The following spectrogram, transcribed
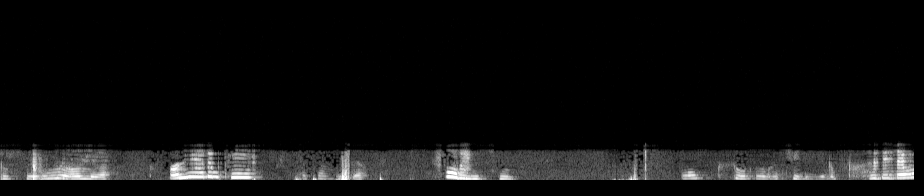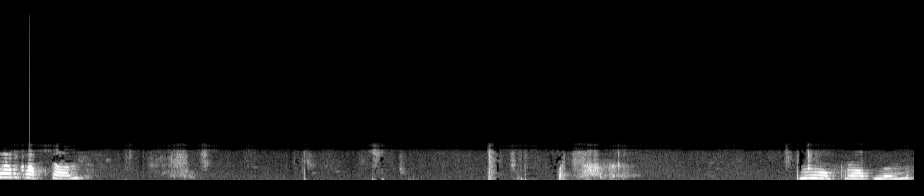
çalışıyorum ve olmuyor. Anlıyorum ki kaçamayacağım. Soru gitsin. Hop şuradan içeri girip. Hadi devam kaptan. No problem.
